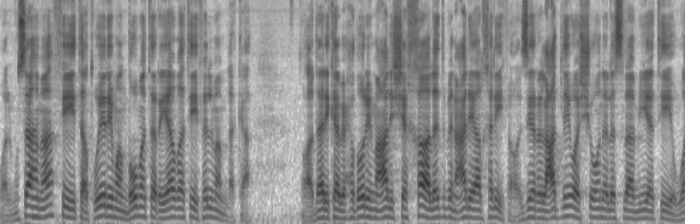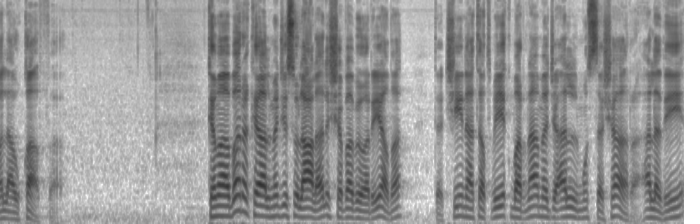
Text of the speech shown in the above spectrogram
والمساهمة في تطوير منظومة الرياضة في المملكة. وذلك بحضور معالي الشيخ خالد بن علي الخليفة وزير العدل والشؤون الإسلامية والأوقاف. كما بارك المجلس الأعلى للشباب والرياضة تدشين تطبيق برنامج المستشار الذي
